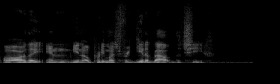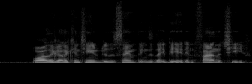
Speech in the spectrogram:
Or are they, and, you know, pretty much forget about the chief? Or are they going to continue to do the same things that they did and find the chief,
